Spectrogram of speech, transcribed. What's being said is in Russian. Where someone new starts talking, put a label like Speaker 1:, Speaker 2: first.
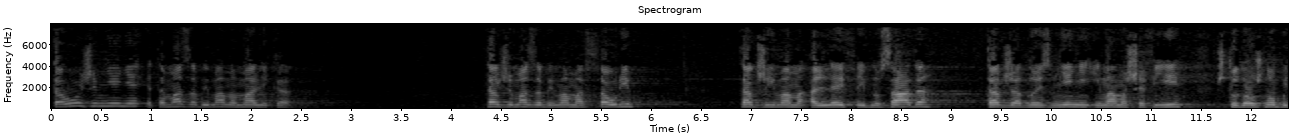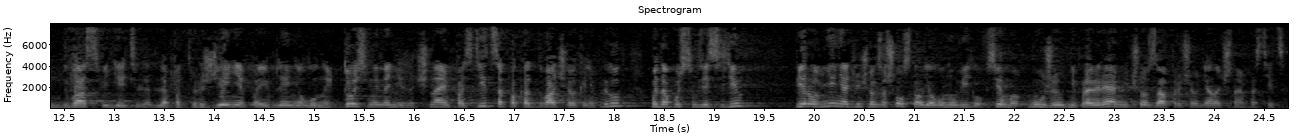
Speaker 1: Второе же мнение – это мазаб имама Малика, также мазаб имама Thаури, также имама Аль-Лейфа ибн Саада, также одно из мнений имама Шафии, что должно быть два свидетеля для подтверждения появления Луны. То есть мы начинаем поститься, пока два человека не придут. Мы, допустим, здесь сидим, первое мнение, один человек зашел, сказал, я Луну увидел. Все мы, мы уже не проверяем, ничего, с завтрашнего дня начинаем поститься.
